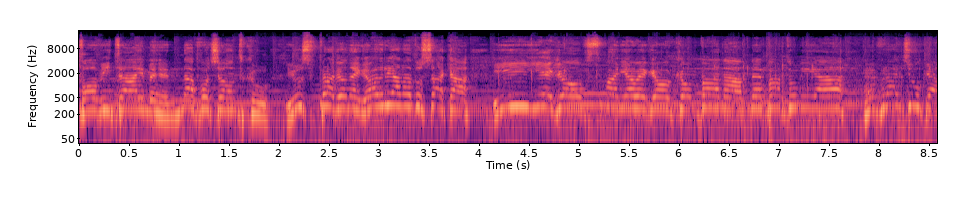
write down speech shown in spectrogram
Powitajmy na początku już wprawionego Adriana Duszaka i jego wspaniałego kompana Bartłomieja Wranciuka.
